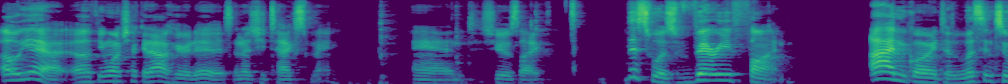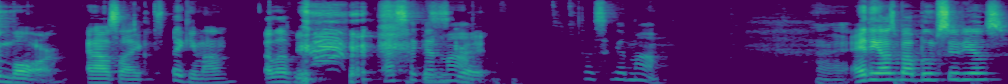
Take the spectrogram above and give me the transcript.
"Oh yeah, uh, if you want to check it out, here it is." And then she texted me, and she was like, "This was very fun. I'm going to listen to more." And I was like, "Thank you, mom. I love you." That's a good mom. great. That's a good mom. All right. Anything else about Boom Studios?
